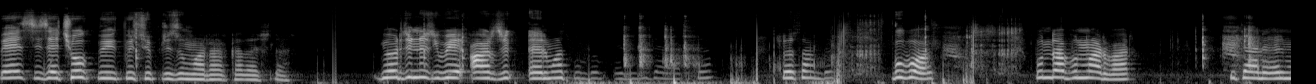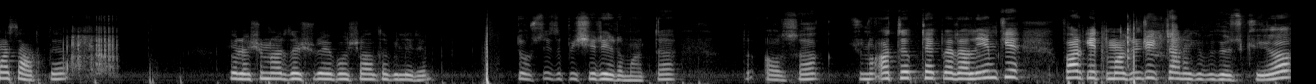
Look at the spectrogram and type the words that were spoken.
ve size çok büyük bir sürprizim var arkadaşlar. Gördüğünüz gibi arcık elmas buldum. Evimi de yaptım. Şöyle sandık. Bu boş. Bunda bunlar var. Bir tane elmas arttı. Şöyle şunları da şuraya boşaltabilirim. Dur sizi pişiriyorum hatta. Alsak. Şunu atıp tekrar alayım ki fark ettim az önce iki tane gibi gözüküyor.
